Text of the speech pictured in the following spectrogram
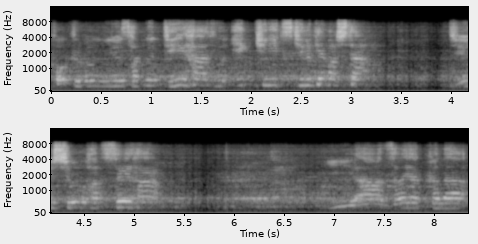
国分優作 T ハーフ一気に突き抜けました。重賞初制覇。いや鮮やかな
